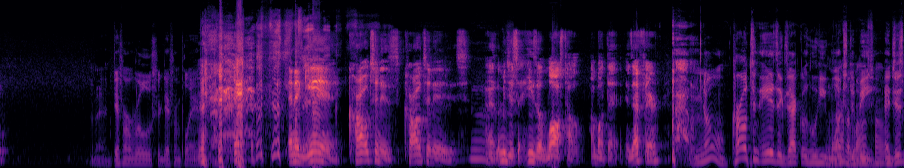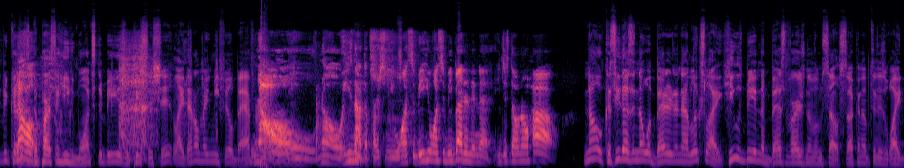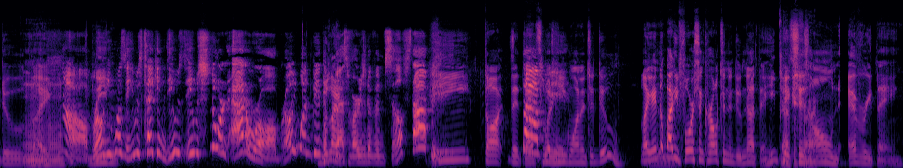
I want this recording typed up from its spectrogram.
Man, different rules for different players. And again, Carlton is Carlton is. uh, let me just say, he's a lost hope. How about that? Is that fair? no, Carlton is exactly who he Not wants to be, hope. and just because No. the person he wants to be is a piece of shit, like that don't make me feel bad for him. No, no, he's not the person he wants to be. He wants to be better than that. He just don't know how. No, because he doesn't know what better than that looks like. He was being the best version of himself, sucking up to this white dude. Mm-hmm. Like, No, bro, he Leading- wasn't. He was taking. He was. He was snorting Adderall, bro. He wasn't being the like, best version of himself. Stop it. he thought that Stop that's what he wanted to do. Like, ain't nobody forcing Carlton to do nothing. He picks a his fact. own everything.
